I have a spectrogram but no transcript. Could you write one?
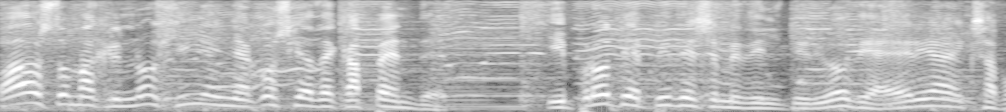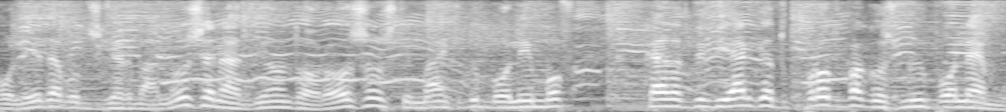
Πάω στο μακρινό 1915. Η πρώτη επίθεση με δηλητηριώδη αέρια εξαπολύεται από τους Γερμανούς εναντίον των Ρώσων στη μάχη του Πολύμοφ κατά τη διάρκεια του Πρώτου Παγκοσμίου Πολέμου.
